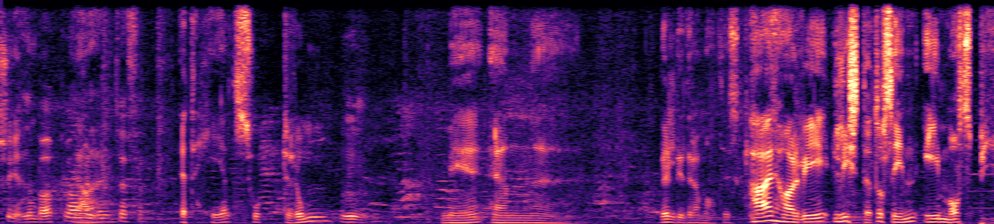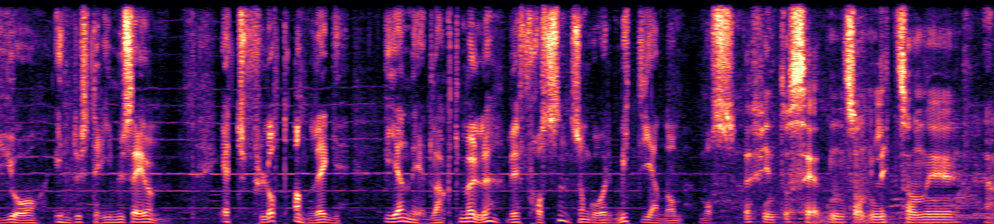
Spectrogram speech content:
skyene bak var ja. veldig tøffe. Et helt sort rom mm. med en eh, Veldig dramatisk. Her har vi listet oss inn i Moss by- og industrimuseum. Et flott anlegg i en nedlagt mølle ved fossen som går midt gjennom Moss. Det er fint å se den sånn, litt sånn i, ja.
